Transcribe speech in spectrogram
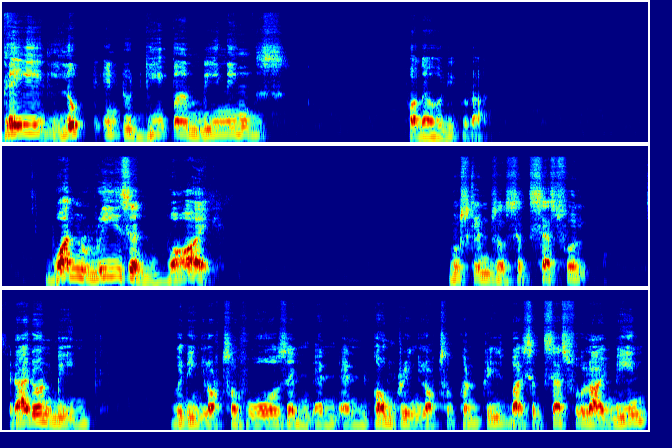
they looked into deeper meanings for the Holy Quran. One reason why Muslims are successful, and I don't mean winning lots of wars and, and, and conquering lots of countries. By successful, I mean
